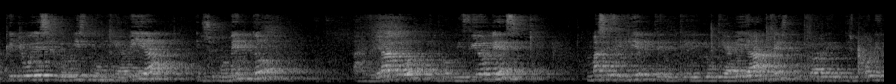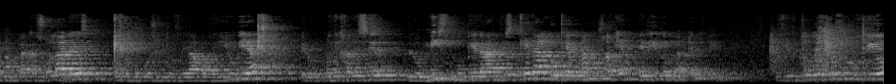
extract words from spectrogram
Aquello es lo mismo que había su momento, arreglado, en condiciones, más eficiente que lo que había antes, porque ahora disponen de unas placas solares, tienen depósitos de agua de lluvia, pero no deja de ser lo mismo que era antes, que era lo que además nos habían pedido la gente. Es decir, todo esto surgió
